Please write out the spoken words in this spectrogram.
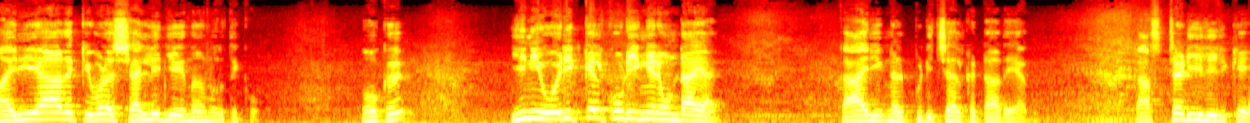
മര്യാദയ്ക്ക് ഇവിടെ ശല്യം ചെയ്യുന്നത് നിർത്തിക്കോ. നോക്ക് ഇനി ഒരിക്കൽ കൂടി ഇങ്ങനെ ഉണ്ടായാൽ കാര്യങ്ങൾ പിടിച്ചാൽ കിട്ടാതെയാകും. കസ്റ്റഡിയിലിരിക്കെ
